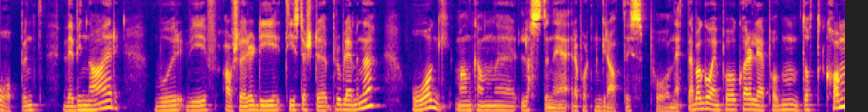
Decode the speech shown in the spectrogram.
åpent webinar hvor vi avslører de ti største problemene. Og man kan eh, laste ned rapporten gratis på nett. Det er bare å gå inn på krlepodden.com,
